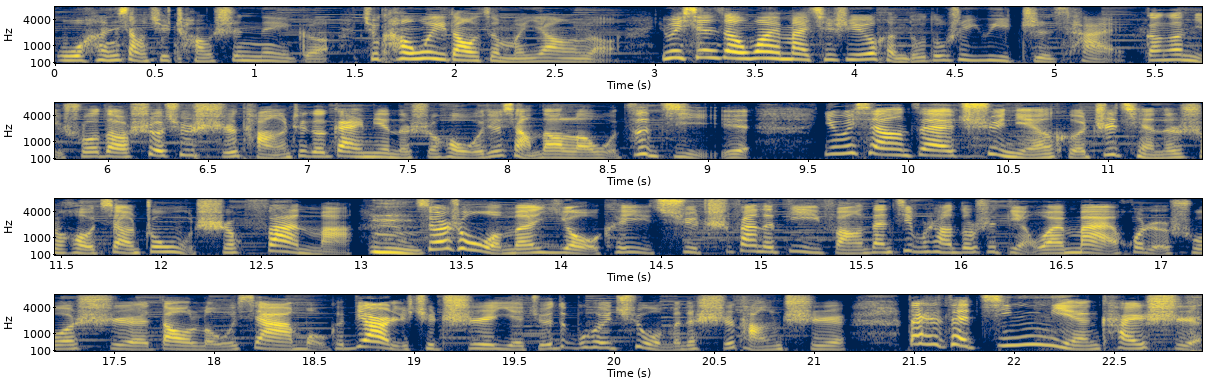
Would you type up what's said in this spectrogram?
我很想去尝试那个，就看味道怎么样了。因为现在外卖其实有很多都是预制菜，刚刚你说到社区食堂这个概念的时候，我就想到了我自己，因为像在去年和之前的时候，像中午吃饭嘛，嗯，虽然说我们有可以去吃饭的地方，但基本上都是点外卖，或者说是到楼下某个店儿里去吃，也绝对不会去我们的食堂吃。但是在今年开始，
